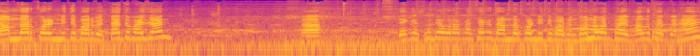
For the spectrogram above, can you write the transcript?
দাম দর করে নিতে পারবেন। তাই তো ভাইজান? দেখে শুনে ওরা কাছ থেকে দাম দর করে নিতে পারবেন। ধন্যবাদ ভাই ভালো থাকবেন হ্যাঁ?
